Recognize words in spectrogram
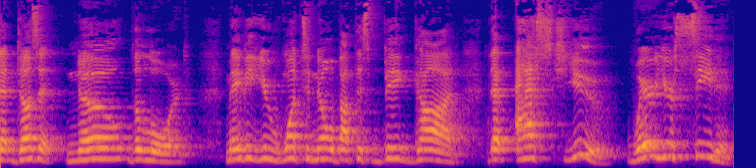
that doesn't know the Lord. Maybe you want to know about this big God that asks you where you're seated.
